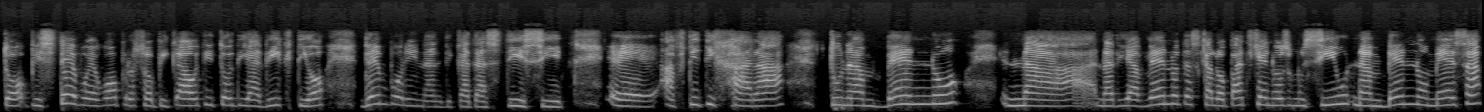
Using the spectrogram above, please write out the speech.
το πιστεύω εγώ προσωπικά ότι το διαδίκτυο δεν μπορεί να αντικαταστήσει ε, αυτή τη χαρά του να μπαίνω, να, να διαβαίνω τα σκαλοπάτια ενός μουσείου, να μπαίνω μέσα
